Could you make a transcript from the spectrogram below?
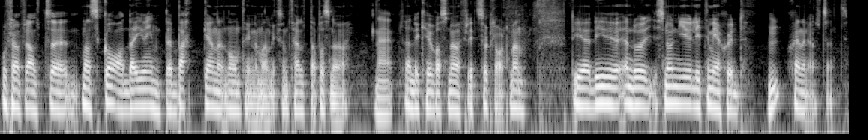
Och framförallt man skadar ju inte backen någonting när man liksom tältar på snö. Nej. Det kan ju vara snöfritt såklart men det, det är ju ändå, snön ger ju lite mer skydd mm. generellt sett.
